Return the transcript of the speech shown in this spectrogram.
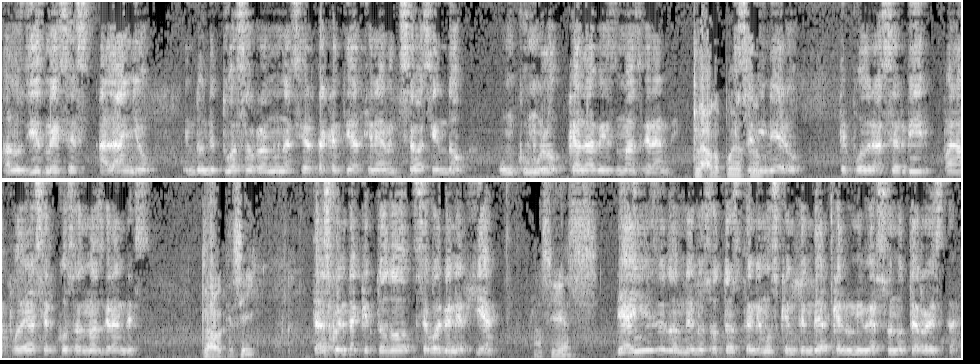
a los 10 meses, al año, en donde tú vas ahorrando una cierta cantidad, generalmente se va haciendo un cúmulo cada vez más grande. Claro, puede Ese dinero te podrá servir para poder hacer cosas más grandes. Claro que sí. ¿Te das cuenta que todo se vuelve energía? Así es. De ahí es de donde nosotros tenemos que entender que el universo no te resta.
